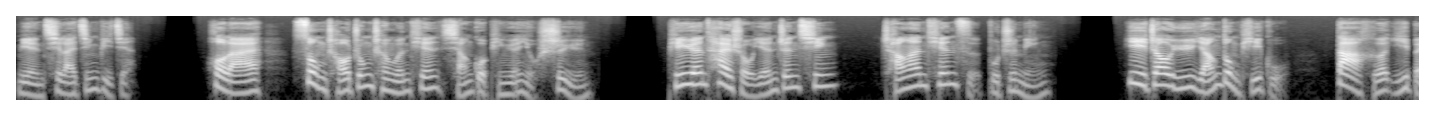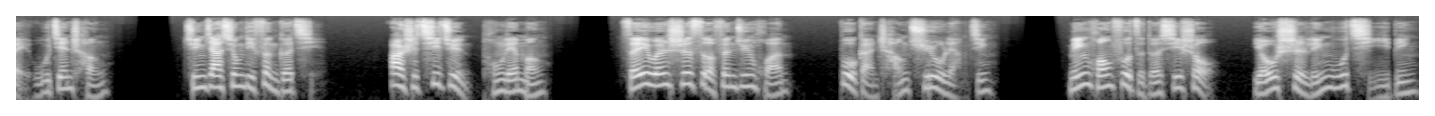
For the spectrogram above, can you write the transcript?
免其来京避见。后来宋朝忠臣文天降过平原，有诗云：“平原太守颜真卿，长安天子不知名。一朝于杨洞皮谷。”大河以北无坚城，君家兄弟奋戈起，二十七郡同联盟。贼闻失色分军还，不敢长驱入两京。明皇父子得西寿，由是灵武起义兵。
